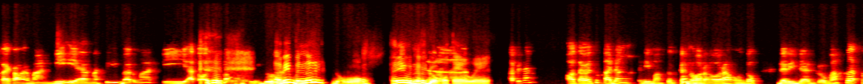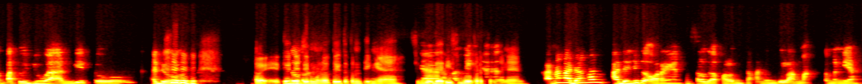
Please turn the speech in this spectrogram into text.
OTW kamar mandi ya masih baru mandi atau OTW tidur. Tapi bener dong. Tapi bener dong OTW. Tapi kan OTW tuh kadang dimaksudkan orang-orang untuk dari jalan ke rumah ke tempat tujuan gitu. Aduh, Oh, itu, Itu- jujur menurut itu penting ya, sebu- Ya, dari sebuah pertemanan. karena kadang kan ada juga orang yang kesel gak kalau misalkan nunggu lama temennya.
